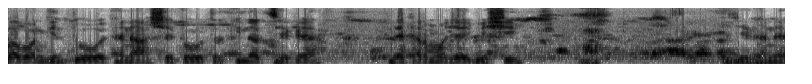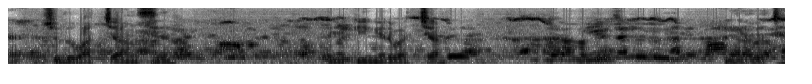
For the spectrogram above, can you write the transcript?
লাভবান কিন্তু এখানে আসে কবুতর কিনার থেকে দেখার মজাই বেশি। এই যে এখানে শুধু বাচ্চা আনছে কিং এর বাচ্চা। কিং এর বাচ্চা।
